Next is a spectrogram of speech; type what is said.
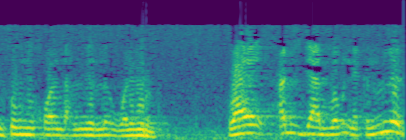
il faut ñu xool ndax lu wér la wala wérul waaye xadis jaar boobu nekk na lu wér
